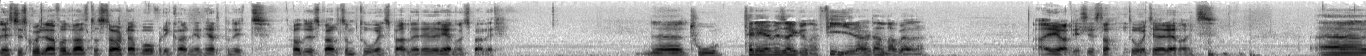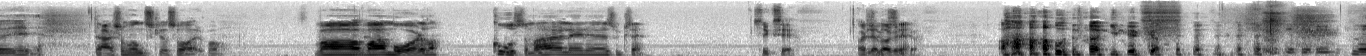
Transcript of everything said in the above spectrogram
Hvis du skulle ha fått valgt å starte bowlingkaren din helt på nytt, hadde du spilt som tohåndsspiller eller enhåndsspiller? To. Tre hvis jeg kunne. Fire hadde vært enda bedre. Ja, realistisk, da. To ikke det enhånds? Eh, det er så vanskelig å svare på. Hva, hva er målet, da? Kose meg eller eh, suksess? Suksess. Alle Suksess. dager i uka. Alle dager i uka. Det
